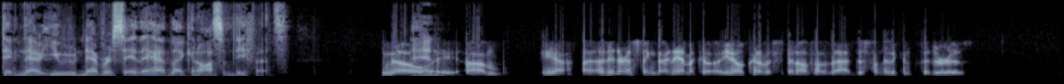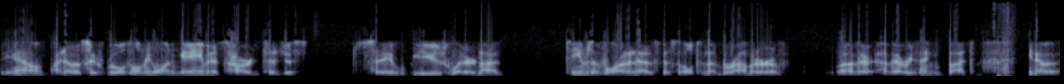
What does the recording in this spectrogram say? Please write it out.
they've never you would never say they had like an awesome defense. No, and, um, yeah, an interesting dynamic, uh, you know, kind of a spinoff of that. Just something to consider is, you know, I know the Super Bowl is only one game, and it's hard to just say use whether or not teams have won it as this ultimate barometer of of, of everything. But you know,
